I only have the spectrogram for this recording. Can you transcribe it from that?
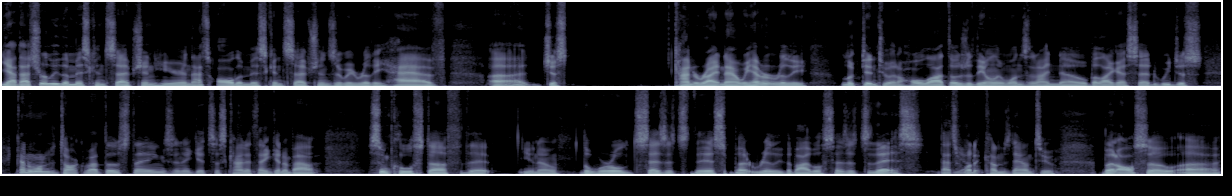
yeah that's really the misconception here and that's all the misconceptions that we really have uh just kind of right now. We haven't really looked into it a whole lot. Those are the only ones that i know. But like i said we just kind of wanted to talk about those things and it gets us kind of thinking about some cool stuff that you know the world says it's this but really the bible says it's this. That's what it comes down to. But also uh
